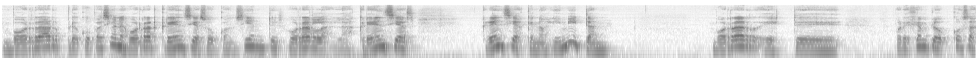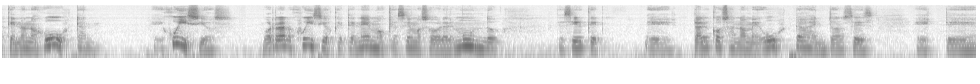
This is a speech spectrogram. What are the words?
borrar preocupaciones, borrar creencias subconscientes, borrar las creencias, creencias que nos limitan, borrar, este, por ejemplo, cosas que no nos gustan, eh, juicios, borrar juicios que tenemos, que hacemos sobre el mundo, decir que eh, tal cosa no me gusta, entonces, este,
